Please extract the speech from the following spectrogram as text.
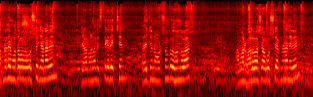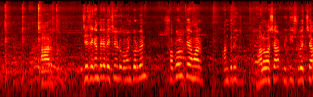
আপনাদের মতামত অবশ্যই জানাবেন। যারা বাংলাদেশ থেকে দেখছেন, তাদের জন্য অসংখ্য ধন্যবাদ। আমার ভালোবাসা অবশ্যই আপনারা নেবেন। আর যে যেখান থেকে দেখছেন, একটু কমেন্ট করবেন। সকলকে আমার আন্তরিক ভালোবাসা, প্রীতি, শুভেচ্ছা।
